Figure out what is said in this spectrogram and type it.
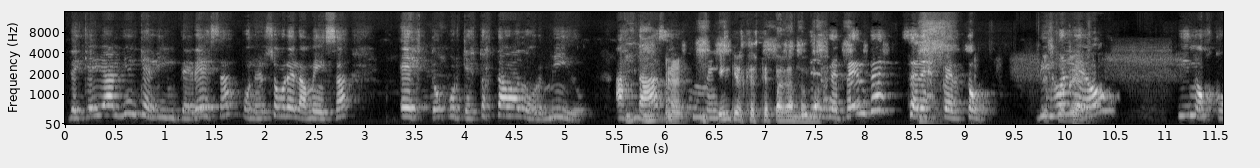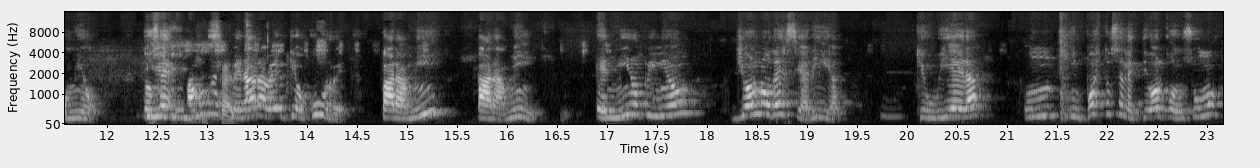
de que hay alguien que le interesa poner sobre la mesa esto porque esto estaba dormido hasta hace un mes. ¿Quién crees que esté pagando? Y de repente se despertó. Vino el león y nos comió. Entonces, vamos a esperar a ver qué ocurre. Para mí, para mí, en mi opinión, yo no desearía que hubiera un impuesto selectivo al consumo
